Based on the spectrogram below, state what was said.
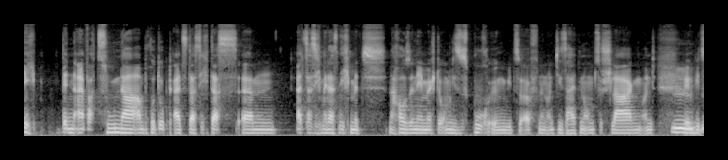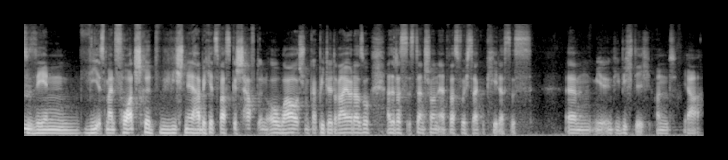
ich bin einfach zu nah am Produkt, als dass ich das, ähm, als dass ich mir das nicht mit nach Hause nehmen möchte, um dieses Buch irgendwie zu öffnen und die Seiten umzuschlagen und mhm. irgendwie zu sehen, wie ist mein Fortschritt, wie, wie schnell habe ich jetzt was geschafft und oh wow, schon Kapitel 3 oder so. Also das ist dann schon etwas, wo ich sage, okay, das ist ähm, mir irgendwie wichtig. Und ja,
